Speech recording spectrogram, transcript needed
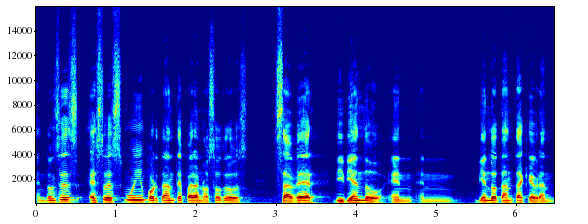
Entonces, esto es muy importante para nosotros saber viviendo en, en- viendo tanta quebran-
